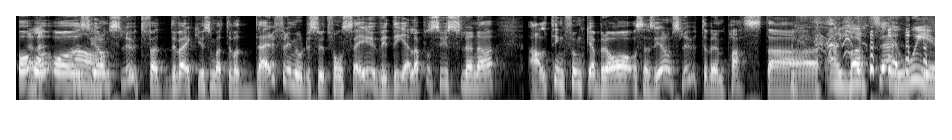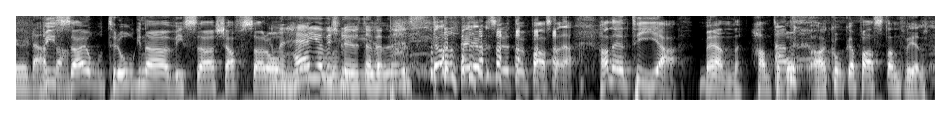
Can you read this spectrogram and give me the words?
Och, Eller? och, och Ja. ser de slut? För att det verkar ju som att det var därför de gjorde slut. För hon säger ju vi delar på sysslorna, allting funkar bra och sen så gör de slut över en pasta. Ja, jätteweird alltså. Vissa är otrogna, vissa tjafsar om men här gör vi ekonomi. slut över ja, här gör vi slut över pastan. ja. Han är en tia, men han, tar bort, han kokar pastan fel.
